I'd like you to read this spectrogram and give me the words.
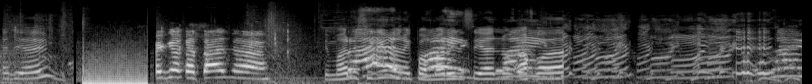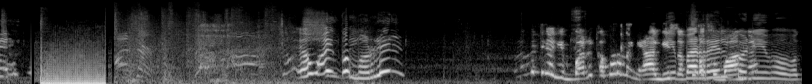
Adi ay, Marga katana. si Marin, sige mo, nagpamarin si ano, ako. Ewa, ay pamarin! Ano ba tika gibaril ka para mag-agi sa Ibaril ko kasubanan? di mo. Mag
